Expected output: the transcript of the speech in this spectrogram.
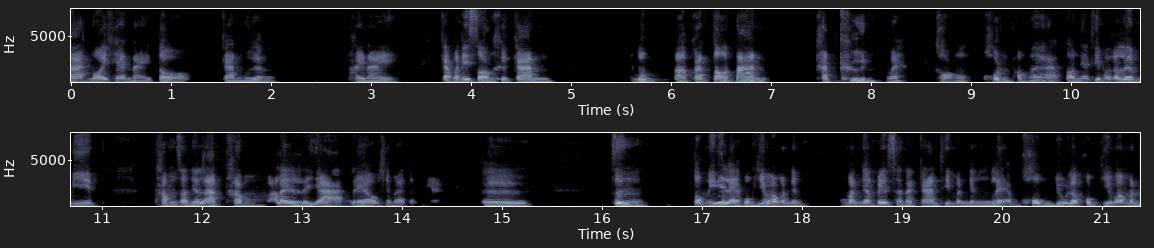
มากน้อยแค่ไหนต่อ การเมืองภายใน กับอันที่สองคือการลุกการต่อต้านขัดขืนใช่ไหมของคนพม่า ตอนนี้ที่มันก็เริ่มมีทำสัญลักษณ์ทำอะไรหลาย ๆ อย่างแล้วใช่ไหมตอนเนี้ยเออซึ่งตรงนี้นี่แหละ ผมคิดว่ามันยังมันยังเป็นสถานการณ์ที่มันยังแหลมคมอยู่แล้วผมคิดว่ามัน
